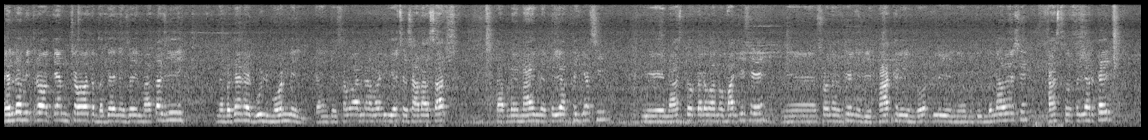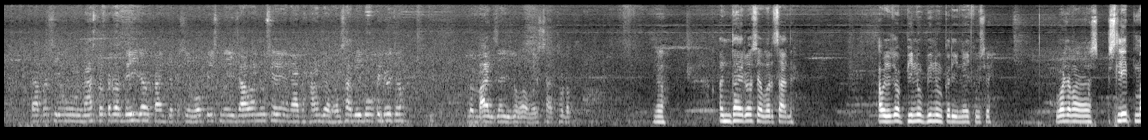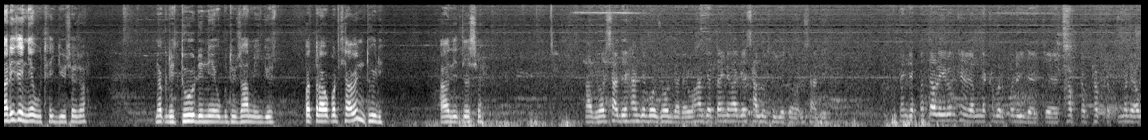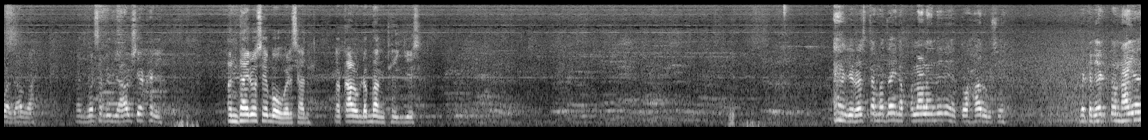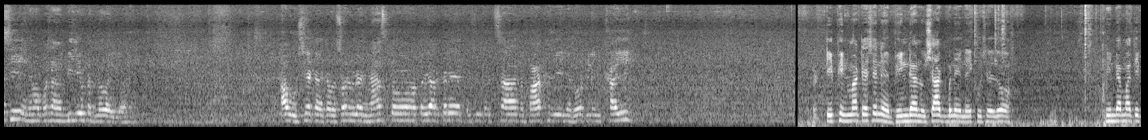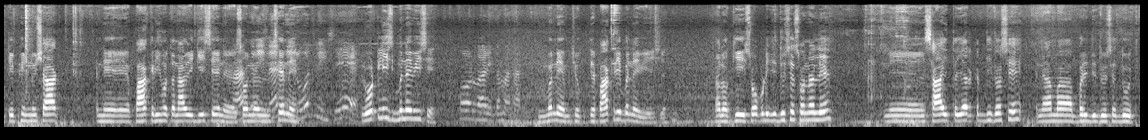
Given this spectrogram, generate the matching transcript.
Hello મિત્રો, કેમ છો? તો બધાને જય માતાજી ને બધાને ગુડ મોર્નિંગ કારણ કે સવારના વાગી ગયા છે સાડા સાત. તો આપણે નાહીને તૈયાર થઈ ગયા છીએ. એ નાસ્તો કરવાનો બાકી છે. ને સોનલ છે ને જે ભાખરી, રોટલી ને એવું બધું બનાવે છે. નાસ્તો તૈયાર કરી. ત્યાં પછી હું નાસ્તો કરવા બેસી જાઉં, કારણ કે પછી ઓફિસને જવાનું છે. અને આજે સાંજે વરસાદ બહુ પડ્યો હતો. એટલે બહાર જઈ જોવા વરસાદ થોડોક જો. અંધારો છે વરસાદ. આ બધું જો ભીનું ભીનું કરી નાખ્યું છે. વરસાદમાં સ્લીપ મારી જાય ને એવું થઈ ગયું છે જો. નકરી ધૂળ ને એવું બધું જામી ગયું પતરા ઉપરથી આવે ને ધૂળ. આ રીતે છે. આજ વરસાદે સાંજે બહુ જોરદાર આવ્યો. સાંજે ત્રણ વાગે ચાલુ થઈ ગયો હતો વરસાદે. કારણ કે પતાવડી રૂમ છે અમને ખબર પડી જાય કે ઠપ ઠપ ઠપ ઠપ મને અવાજ આવવા. આજ વરસાદ હજી આવશે ખરી અંધારો છે બહુ વરસાદ. કાળો ડબ્બાંગ થઈ ગયું છે. જે રસ્તામાં જાય ને પલાળાને ને તો સારું છે. નકર એક તો નાયા છીએ અને એમાં પાછા બીજી વખત નવાઈ ગયા આવું છે કાંઈક. હવે સોનલ નાસ્તો તૈયાર કરે, પછી ચા ભાખરી ને રોટલી ખાઈ. ટિફિન માટે છે ને ભીંડાનું શાક બનાવી નાખ્યું છે જો. ભીંડામાંથી ટિફિનનું શાક અને ભાખરી હોતન આવી ગઈ છે ને સોનલ છે ને. રોટલી જ બનાવી છે. મને એમ છું કે તે ભાખરી બનાવી છે ચાલો ઘી સોપડી દીધું છે સોનલે ને સાય તૈયાર કરી દીધો છે અને આમાં ભરી દીધું છે દૂધ.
